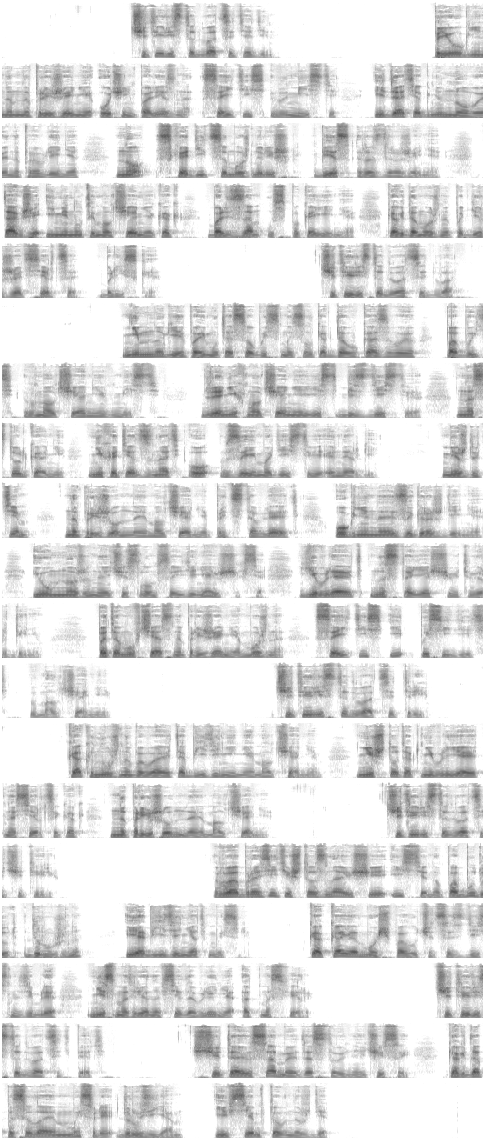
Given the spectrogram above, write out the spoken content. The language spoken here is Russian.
421. При огненном напряжении очень полезно сойтись вместе – и дать огню новое направление, но сходиться можно лишь без раздражения. Также и минуты молчания, как бальзам успокоения, когда можно поддержать сердце близкое. 422. Немногие поймут особый смысл, когда указываю побыть в молчании вместе. Для них молчание есть бездействие, настолько они не хотят знать о взаимодействии энергий. Между тем напряженное молчание представляет огненное заграждение и, умноженное числом соединяющихся, являет настоящую твердыню. Потому в час напряжения можно сойтись и посидеть в молчании. 423. Как нужно бывает объединение молчанием. Ничто так не влияет на сердце, как напряженное молчание. 424. Вообразите, что знающие истину побудут дружно и объединят мысли. Какая мощь получится здесь на Земле, несмотря на все давления атмосферы? 425. Считаю самые достойные часы, когда посылаем мысли друзьям и всем, кто в нужде.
